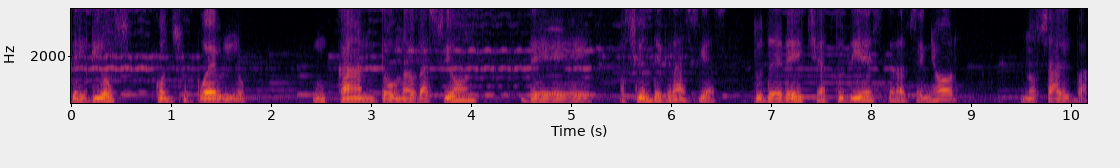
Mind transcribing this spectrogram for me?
del Dios con su pueblo un canto, una oración de acción de gracias. Tu derecha, tu diestra, Señor, nos salva.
